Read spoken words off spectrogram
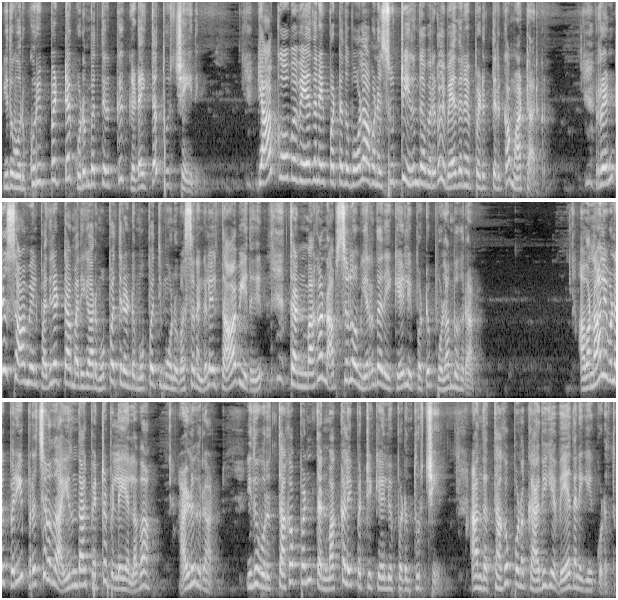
இது ஒரு குறிப்பிட்ட குடும்பத்திற்கு கிடைத்த துர்ச்செய்தி. யாக்கோபு வேதனைப்பட்டது போல அவனை சுற்றி இருந்தவர்கள் வேதனைப்படுத்திருக்க மாட்டார்கள். ரெண்டு சாமியில் பதினெட்டாம் அதிகாரம் முப்பத்தி ரெண்டு முப்பத்தி மூணு வசனங்களில் தாவீது தன் மகன் அப்சலோம் இறந்ததை கேள்விப்பட்டு புலம்புகிறான். அவனால் இவனுக்கு பெரிய பிரச்சனை தான் இருந்தால் பெற்ற பிள்ளை அல்லவா? அழுகிறான். இது ஒரு தகப்பன் தன் மக்களை பற்றி கேள்விப்படும் துர்ச்சி. அந்த தகப்பனுக்கு அதிக வேதனையை கொடுத்து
